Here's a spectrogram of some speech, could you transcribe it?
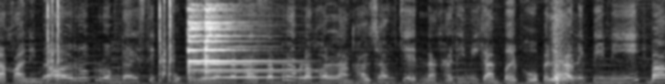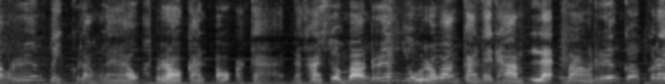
ละครที่แม่อ้อยรวบรวมได้ 16 เรื่องนะคะสำหรับละครหลังข่าวช่อง 7 นะคะ ที่มีการเปิดโผไปแล้วในปีนี้ บางเรื่องปิดกล้องแล้ว รอการออกอากาศ นะคะ ส่วนบางเรื่องอยู่ระหว่างการถ่ายทำและบางเรื่องก็ใกล้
